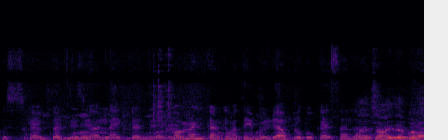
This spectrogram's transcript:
को सब्सक्राइब कर दीजिए और लाइक कर दीजिए। कमेंट करके बताइए वीडियो आप लोगों को कैसा लगा।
